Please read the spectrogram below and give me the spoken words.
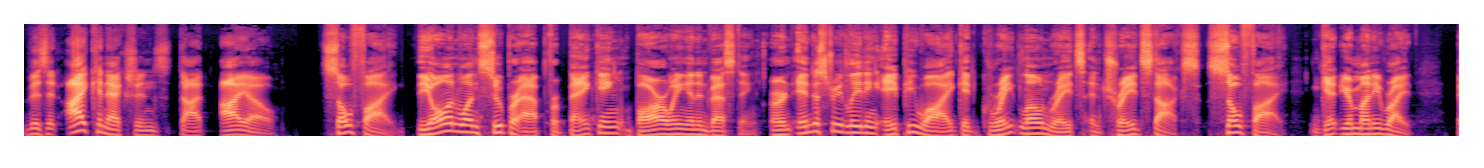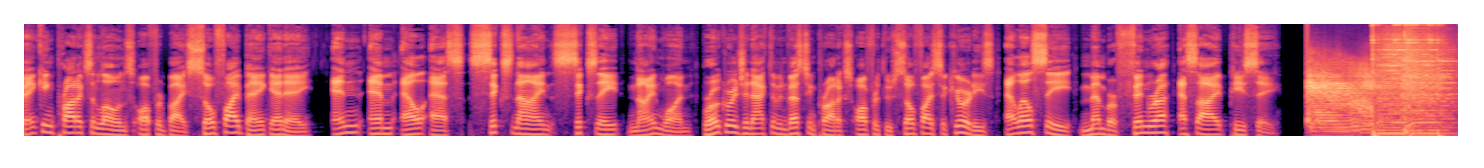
Visit iConnections.io. SoFi, the all in one super app for banking, borrowing, and investing. Earn industry leading APY, get great loan rates, and trade stocks. SoFi, get your money right. Banking products and loans offered by SoFi Bank NA. NMLS 696891. Brokerage and active investing products offered through SoFi Securities, LLC, member FINRA SIPC.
